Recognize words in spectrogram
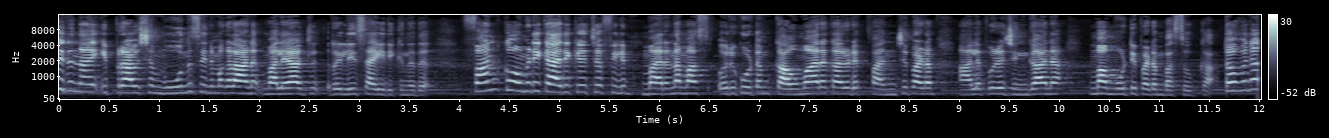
വിരുന്നായി ഇപ്രാവശ്യം മൂന്ന് സിനിമകളാണ് മലയാളത്തിൽ റിലീസായിരിക്കുന്നത്. Fun comedy caricature film Maranamass ഒരു കൂട്ടം കൗമാരക്കാരുടെ പഞ്ച് പടം ആലപ്പുഴ ജിങ്കാന മമ്മൂട്ടി പടം ബസൂക്ക. ടൊവിനോ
